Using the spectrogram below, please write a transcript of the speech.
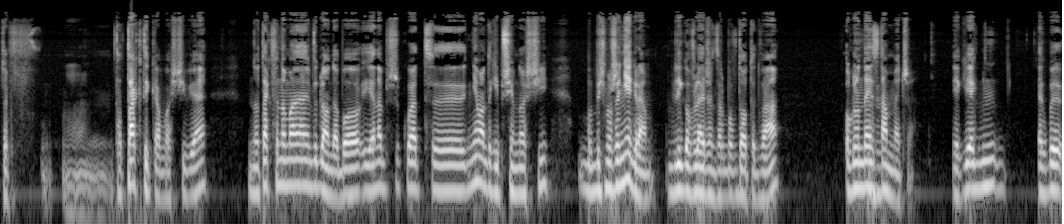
ta, ta taktyka właściwie, no tak fenomenalnie wygląda, bo ja na przykład y, nie mam takiej przyjemności, bo być może nie gram w League of Legends albo w Dota 2, oglądając mhm. tam mecze. Jak, jak, jakby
